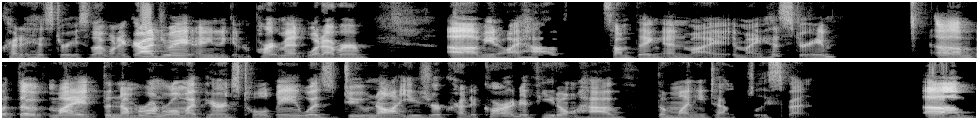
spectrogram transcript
credit history, so that when I graduate, I need to get an apartment, whatever. Um, you know, I have something in my in my history. Um, but the my the number one rule my parents told me was do not use your credit card if you don't have the money to actually spend. Um,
